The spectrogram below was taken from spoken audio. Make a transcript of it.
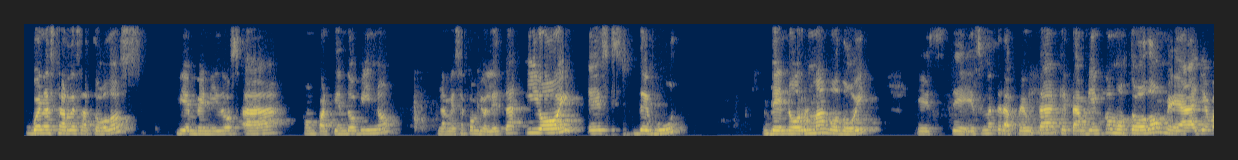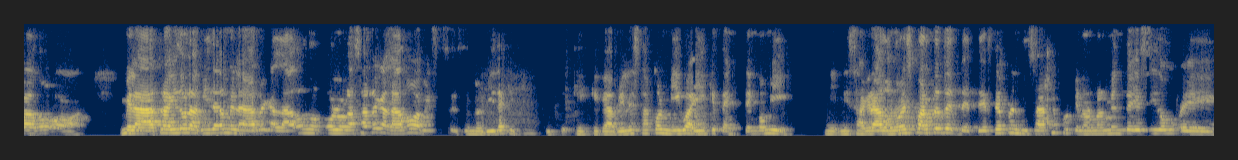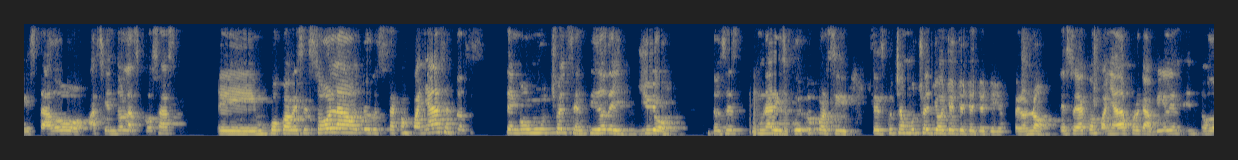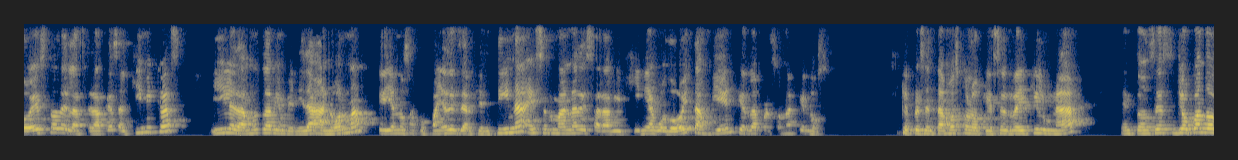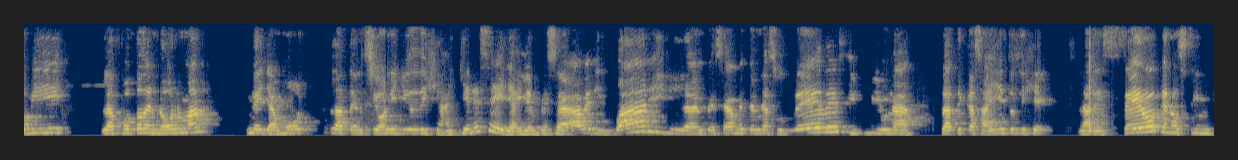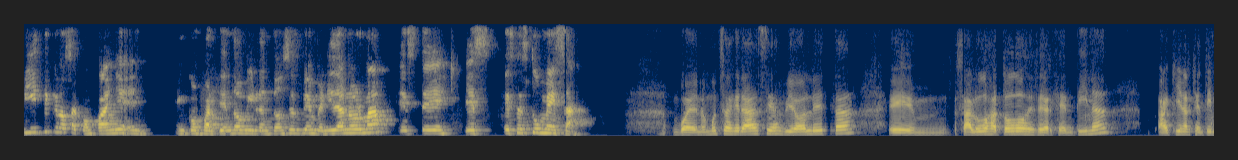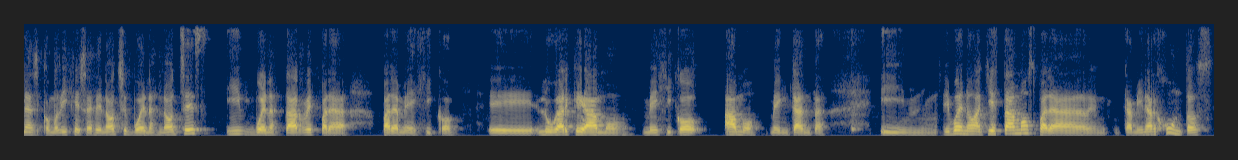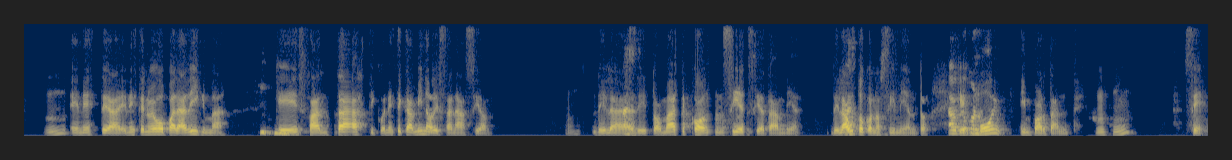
buenas tardes a todos. Bienvenidos a Compartiendo Vino, la mesa con Violeta. Y hoy es debut de Norma Godoy. Este, es una terapeuta que también como todo me ha llevado a, me la ha traído la vida, me la ha regalado o lo las ha regalado. A veces se, me olvida que, que, Gabriel está conmigo ahí, que tengo mi, mi, sagrado, ¿no? Es parte de, de, este aprendizaje porque normalmente he sido, eh, estado haciendo las cosas eh, un poco a veces sola, otras veces acompañadas, entonces tengo mucho el sentido del yo. Entonces, una disculpa por si se escucha mucho el yo, yo, yo, yo, yo, yo, pero no, estoy acompañada por Gabriel en, en todo esto de las terapias alquímicas y le damos la bienvenida a Norma, que ella nos acompaña desde Argentina, es hermana de Sara Virginia Godoy también, que es la persona que nos que presentamos con lo que es el Reiki lunar. Entonces, yo cuando vi la foto de Norma, me llamó la atención y yo dije, ay, ¿quién es ella? Y empecé a averiguar y la empecé a meterme a sus redes y vi unas pláticas ahí. Entonces dije, la deseo que nos invite, que nos acompañe en, en compartiendo vino. Entonces, bienvenida Norma, este es, esta es tu mesa. Bueno, muchas gracias Violeta. Em, saludos a todos desde Argentina. Aquí en Argentina, como dije, ya es de noche. Buenas noches y buenas tardes para, para México. Eh, lugar que amo, México, amo, me encanta. Y, bueno, aquí estamos para caminar juntos en este, en este nuevo paradigma que es fantástico, en este camino de sanación, de, la, de tomar conciencia también del autoconocimiento, que es muy importante. Sí.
